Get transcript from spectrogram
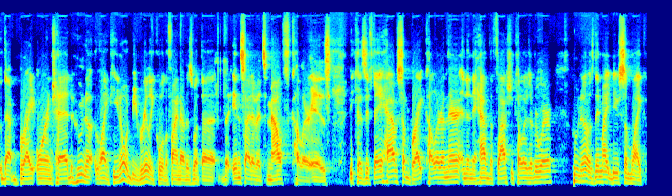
that bright orange head, who know? Like, you know, what would be really cool to find out is what the the inside of its mouth color is, because if they have some bright color in there and then they have the flashy colors everywhere, who knows? They might do some like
